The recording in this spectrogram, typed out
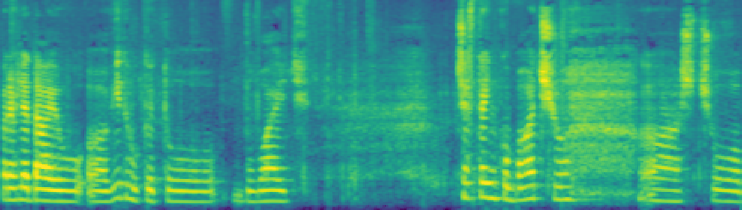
переглядаю відгуки, то бувають частенько бачу, що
